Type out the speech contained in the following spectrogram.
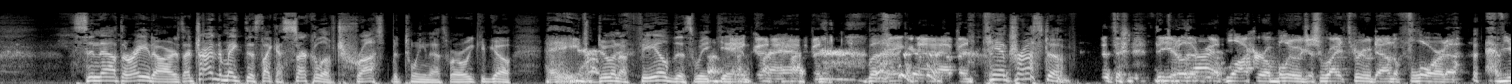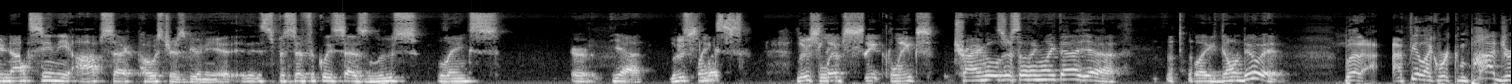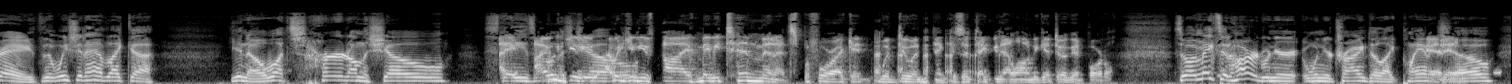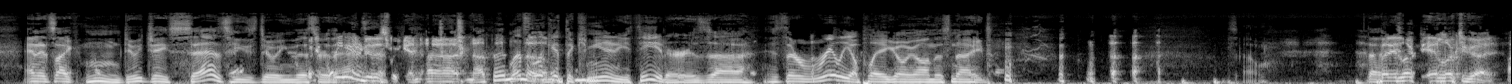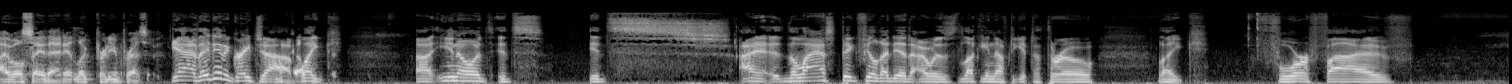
send out the radars. I tried to make this like a circle of trust between us where we could go, hey, we're doing a field this weekend. Ain't gonna happen. But ain't gonna happen. Can't trust him. you know, there'd be a blocker of blue just right through down to Florida. Have you not seen the OPSEC posters, Goonie? It, it specifically says loose links, or yeah, loose links, loose lips, sync links, triangles, or something like that. Yeah, like don't do it. But I feel like we're compadres. That we should have like a, you know, what's heard on the show stays I, I would give show. You, I would give you five, maybe ten minutes before I get would do anything because it take me that long to get to a good portal. So it makes it hard when you're when you're trying to like plan Yeah, a it is. show, and it's like, hmm, Dewey J says he's doing this or What are you that. gonna do this weekend? Uh, nothing. Let's look at the community theater. Is uh, is there really a play going on this night? so, the- But it looked it looked good. I will say that it looked pretty impressive. yeah, they did a great job. Like, uh, you know, it's it's it's I the last big field I did, I was lucky enough to get to throw like four or five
